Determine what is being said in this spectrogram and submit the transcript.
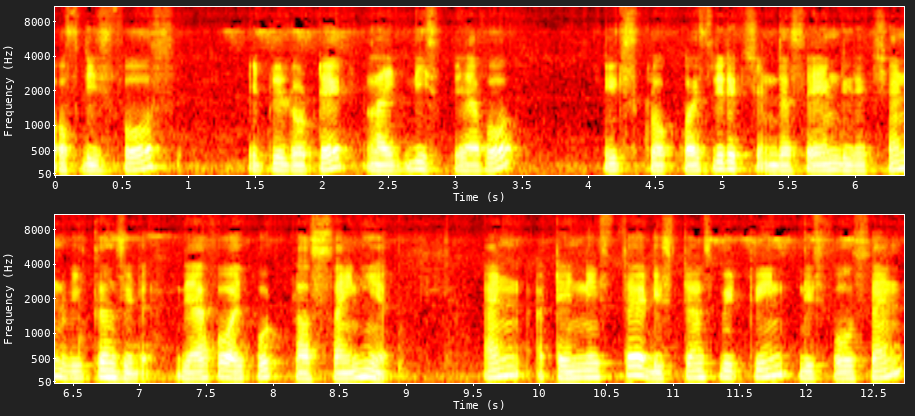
of this force, it will rotate like this. Therefore, its clockwise direction, the same direction we consider. Therefore, I put plus sign here. And 10 is the distance between this force and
